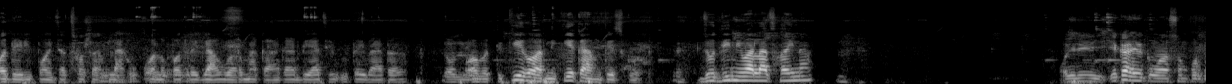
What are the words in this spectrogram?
अधेरी पैसा छ सात लाख अलपत्रै गाउँघरमा कहाँ कहाँ बिहा थियो उतैबाट। अब त्यो के गर्ने के काम त्यसको? जो दिनेवाला छैन अहिले एकाएक उहाँ सम्पर्क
